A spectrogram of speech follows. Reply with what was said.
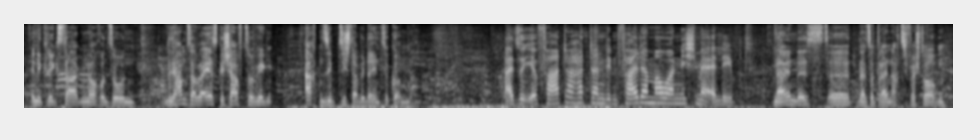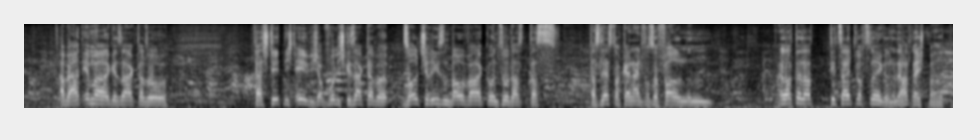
in den Kriegstagen noch und so. Und wir haben es aber erst geschafft, so gegen 78 da wieder hinzukommen. Also Ihr Vater hat dann den Fall der Mauer nicht mehr erlebt. Nein, der ist äh, 1983 verstorben. Aber er hat immer gesagt, also das steht nicht ewig, obwohl ich gesagt habe, solche Riesenbauwerke und so, das, das, das lässt doch keiner einfach so fallen. Und er sagte, die Zeit wird es regeln und er hat recht behalten.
